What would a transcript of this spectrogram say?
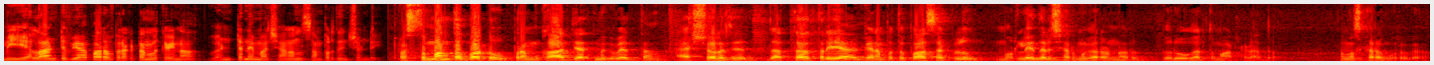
మీ ఎలాంటి వ్యాపార ప్రకటనలకైనా వెంటనే మా ఛానల్ సంప్రదించండి. ప్రస్తుతం మనతో పాటు ప్రముఖ ఆధ్యాత్మికవేత్త ఆస్ట్రాలజర్ దత్తాత్రేయ గణపతి ఉపాసకులు మురళీధర్ శర్మ గారు ఉన్నారు. గురువు గారితో మాట్లాడదాం నమస్కారం గురుగారు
